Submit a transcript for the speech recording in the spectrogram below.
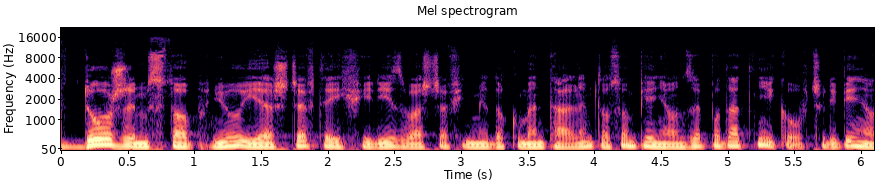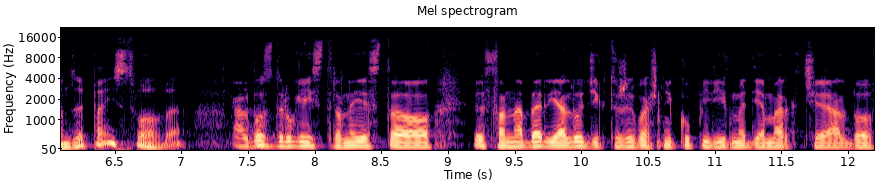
w, dużym stopniu jeszcze w tej chwili, zwłaszcza w filmie dokumentalnym, to są pieniądze podatników, czyli pieniądze państwowe. Albo z drugiej strony jest to fanaberia ludzi, którzy właśnie kupili w Mediamarkcie albo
